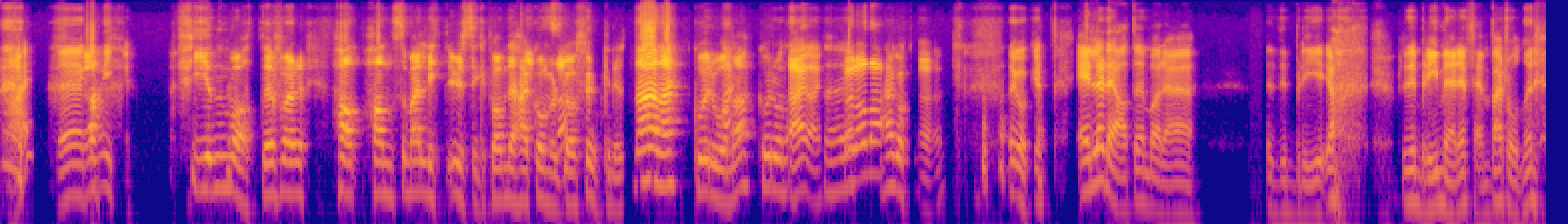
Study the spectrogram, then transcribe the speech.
Nei, det kan vi ikke. Fin måte for han, han, som er litt usikker på om det her kommer til å funke. Nei, nei. Korona. korona. Nei, nei. Korona. Det går ikke. Det går ikke. Eller det at den bare det blir, ja, det blir mer enn fem personer.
